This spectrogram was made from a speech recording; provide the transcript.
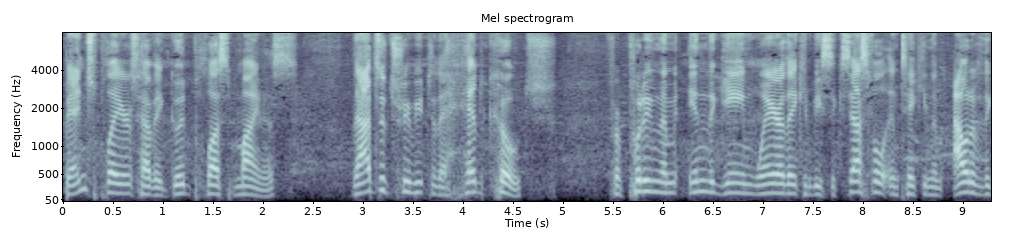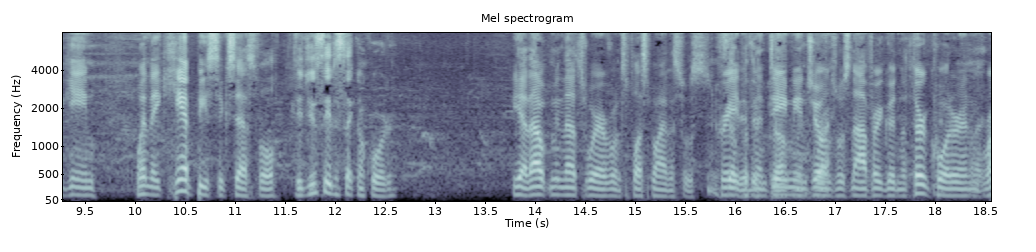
bench players have a good plus minus, that's a tribute to the head coach for putting them in the game where they can be successful and taking them out of the game when they can't be successful. Did you see the second quarter? Yeah, that, I mean that's where everyone's plus minus was created. And the- then Damian right. Jones was not very good in the third quarter, and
